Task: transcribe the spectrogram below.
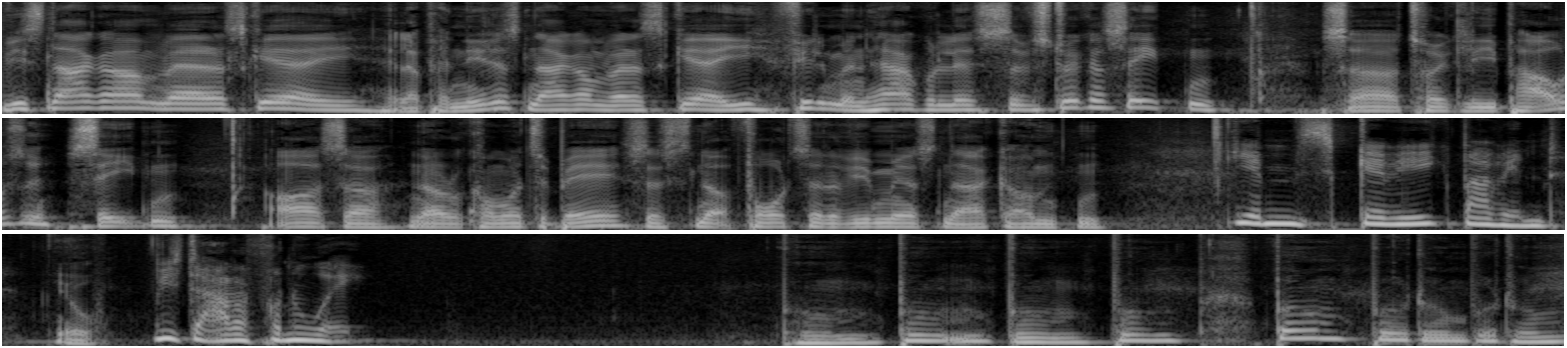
Vi snakker om, hvad der sker i, eller Pernille snakker om, hvad der sker i filmen Hercules. Så hvis du ikke har set den, så tryk lige pause, se den, og så når du kommer tilbage, så fortsætter vi med at snakke om den. Jamen, skal vi ikke bare vente? Jo. Vi starter fra nu af. Bum, bum, bum, bum, bum, bum, bum.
